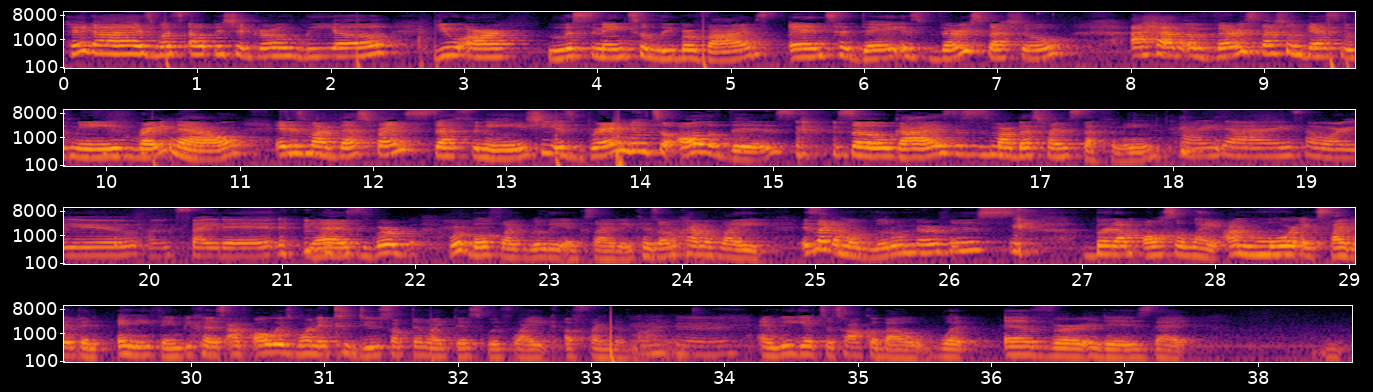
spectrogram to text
Hey guys, what's up? It's your girl Leah. You are listening to Libra Vibes, and today is very special. I have a very special guest with me right now. It is my best friend Stephanie. She is brand new to all of this. So, guys, this is my best friend Stephanie. Hi guys, how are you? I'm excited. Yes, we're we're both like really excited because I'm kind of like it's like I'm a little nervous, but I'm also like I'm more excited than anything because I've always wanted to do something like this with like a friend of mine, Mm-hmm. and we get to talk about whatever it is that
